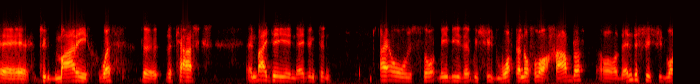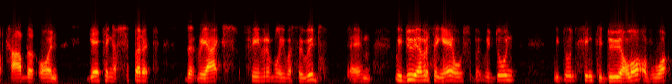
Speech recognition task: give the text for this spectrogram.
uh, to marry with the the casks. In my day in Edrington, I always thought maybe that we should work an awful lot harder, or the industry should work harder on getting a spirit that reacts favourably with the wood. Um, we do everything else, but we don't we don't seem to do a lot of work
